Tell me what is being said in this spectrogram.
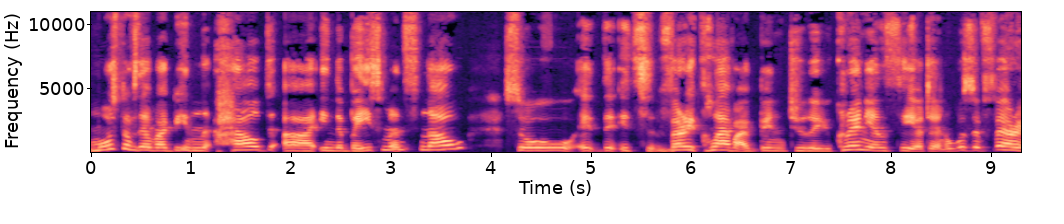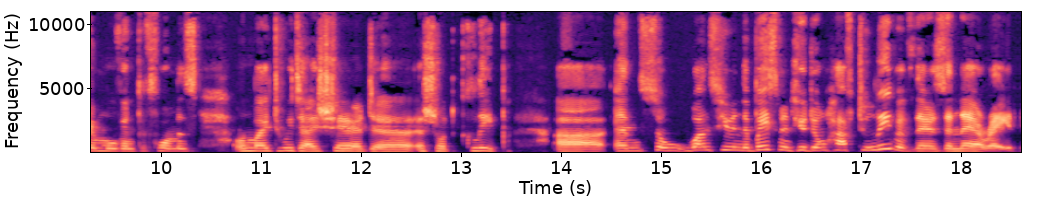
Most of them have been held uh, in the basements now. So it, it's very clever. I've been to the Ukrainian theater and it was a very moving performance. On my Twitter, I shared uh, a short clip uh, and so once you're in the basement, you don't have to leave if there's an air raid.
